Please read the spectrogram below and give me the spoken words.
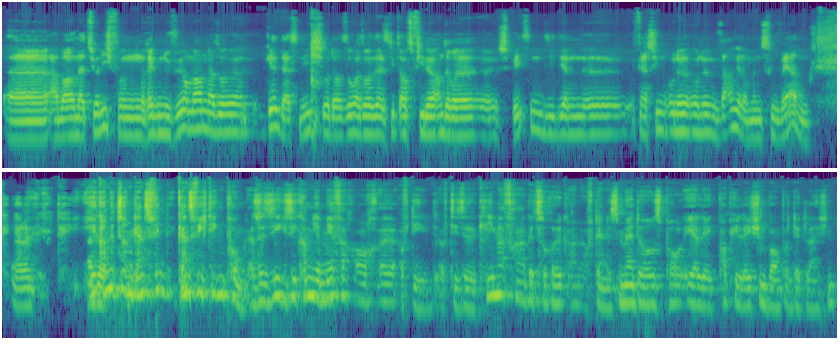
Äh, aber natürlich von Regenwürmern, also gilt das nicht oder so. Also es gibt auch viele andere äh, Spezies, die dann äh, verschieden, ohne, ohne wahrgenommen zu werden. Äh, Hier also, kommen wir zu einem ganz, ganz wichtigen Punkt. Also Sie, Sie kommen ja mehrfach auch äh, auf, die, auf diese Klimafrage zurück, auf Dennis Meadows, Paul Ehrlich, Population Bomb und dergleichen.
